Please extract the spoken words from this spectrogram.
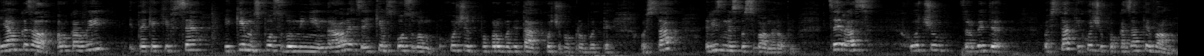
Я вам казала, рукави, так як і все, яким способом мені подобається, яким способом хочу попробувати так, хочу попробувати ось так, різними способами роблю. Цей раз хочу зробити ось так і хочу показати вам.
